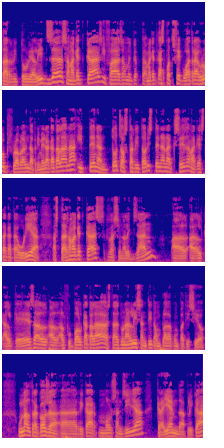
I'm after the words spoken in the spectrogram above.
territorialitzes en aquest cas i fas, en aquest cas pots fer quatre grups probablement de primera catalana i tenen, tots els territoris tenen accés a aquesta categoria. Estàs en aquest cas racionalitzant el, el, el que és el, el, el futbol català estàs donant-li sentit a un pla de competició. Una altra cosa, eh, Ricard, molt senzilla, creiem d'aplicar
